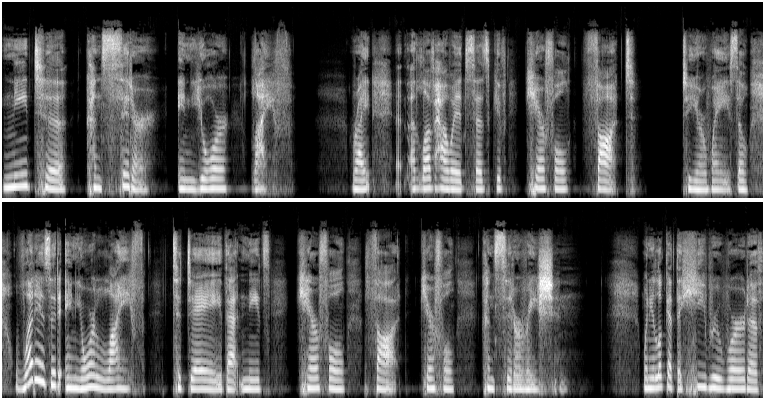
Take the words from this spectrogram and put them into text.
need to consider in your life? Right? I love how it says give careful thought to your way. So, what is it in your life today that needs careful thought, careful consideration? When you look at the Hebrew word of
